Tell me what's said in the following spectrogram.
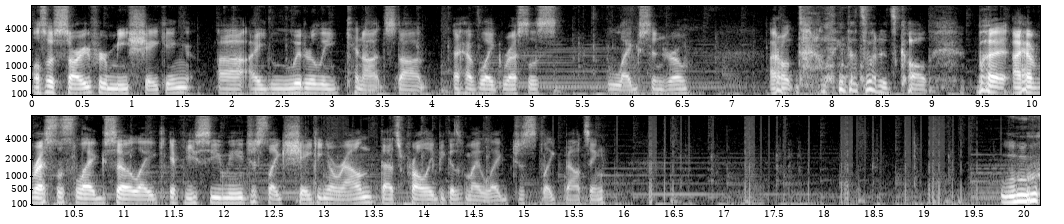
Also, sorry for me shaking. Uh, I literally cannot stop. I have like restless leg syndrome. I don't I don't think that's what it's called. But I have restless legs, so like if you see me just like shaking around, that's probably because of my leg just like bouncing. Ooh,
